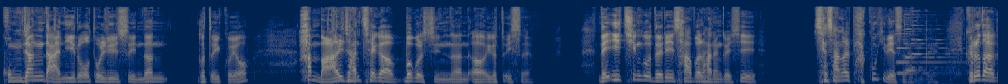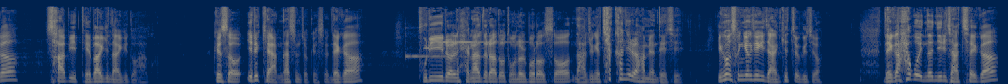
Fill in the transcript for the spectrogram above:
공장 단위로 돌릴 수 있는 것도 있고요. 한 마을 전체가 먹을 수 있는 어, 이것도 있어요. 근데 이 친구들이 사업을 하는 것이 세상을 바꾸기 위해서 하는 거예요. 그러다가 사업이 대박이 나기도 하고. 그래서 이렇게 안 갔으면 좋겠어요. 내가 불의를 행하더라도 돈을 벌어서 나중에 착한 일을 하면 되지. 이건 성경적이지 않겠죠, 그죠? 내가 하고 있는 일 자체가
